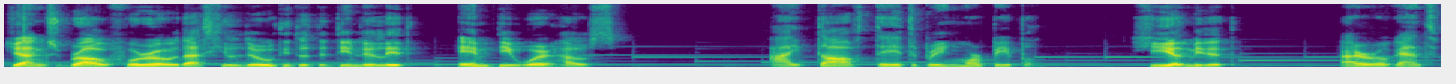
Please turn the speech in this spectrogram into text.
Yang's brow furrowed as he looked into the dimly lit, empty warehouse. I thought they'd bring more people. He admitted. Arrogant.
